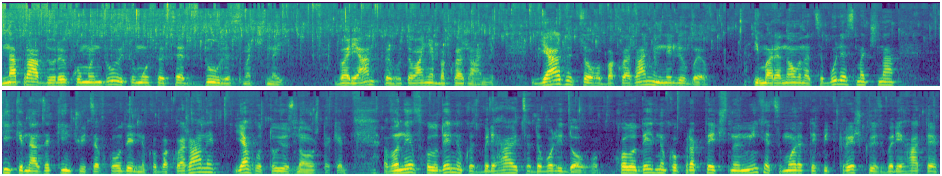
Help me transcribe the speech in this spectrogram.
Направду рекомендую, тому що це дуже смачний варіант приготування баклажанів. Я до цього баклажанів не любив. І маринована цибуля смачна. Тільки в нас закінчується в холодильнику баклажани, я готую знову ж таки. Вони в холодильнику зберігаються доволі довго. В холодильнику практично місяць можете під кришкою зберігати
